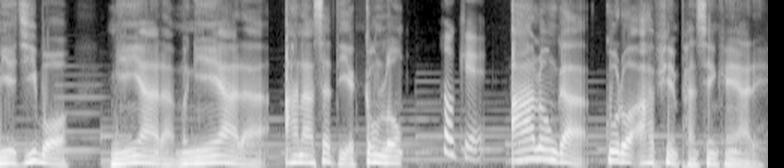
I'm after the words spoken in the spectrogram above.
မြေကြီးပေါ်မြင်ရတာမမြင်ရတာအာနာစက်တီအကုန်လုံးဟုတ်ကဲ့အားလုံးကကိုရောအားဖြင့်ဖန်ဆင်းခံရတယ်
